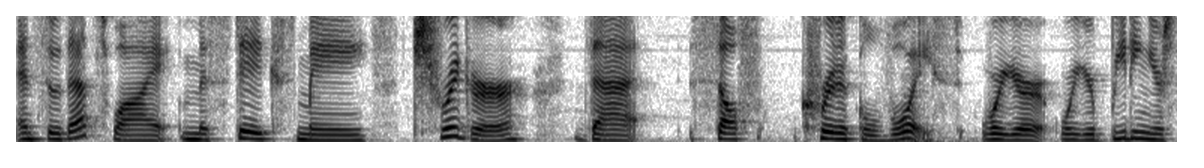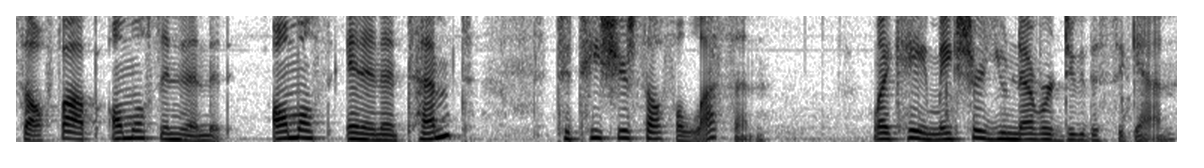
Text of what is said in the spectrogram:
And so that's why mistakes may trigger that self critical voice where you're where you're beating yourself up almost in an almost in an attempt to teach yourself a lesson. Like, hey, make sure you never do this again.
